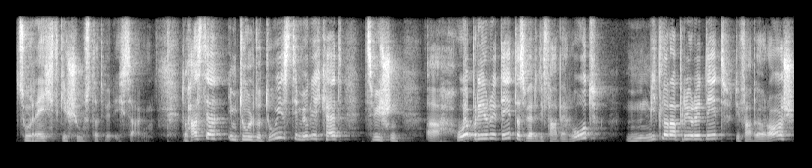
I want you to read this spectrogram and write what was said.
zurechtgeschustert, würde ich sagen. Du hast ja im Tool To-Do-Ist die Möglichkeit zwischen hoher Priorität, das wäre die Farbe Rot, mittlerer Priorität die Farbe Orange,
